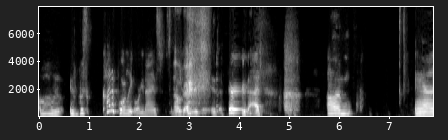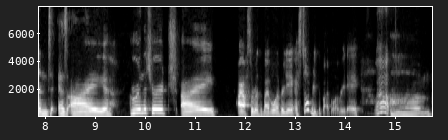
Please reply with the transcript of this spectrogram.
um, it was kind of poorly organized. So okay, it's very bad. Um, and as I grew in the church, I I also read the Bible every day. I still read the Bible every day. Wow. Um,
